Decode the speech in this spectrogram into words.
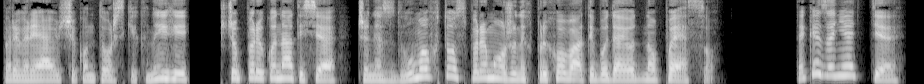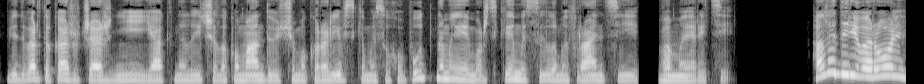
перевіряючи конторські книги, щоб переконатися, чи не здумав хто з переможених приховати бодай одно песо. Таке заняття, відверто кажучи, аж ніяк не личило командуючому королівськими сухопутними і морськими силами Франції в Америці. Але Дерівароль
